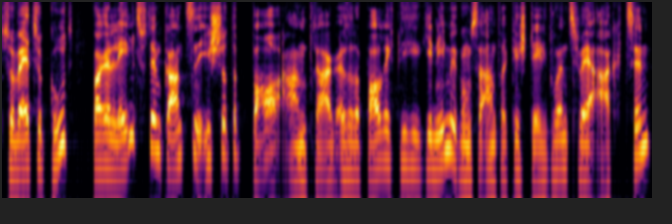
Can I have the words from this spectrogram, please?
Soweit, so gut. Parallel zu dem Ganzen ist schon der Bauantrag, also der baurechtliche Genehmigungsantrag gestellt worden, 2018.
